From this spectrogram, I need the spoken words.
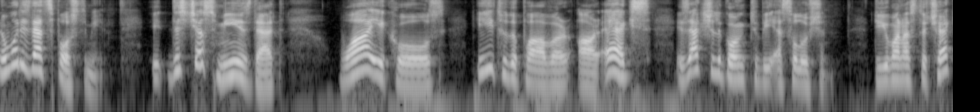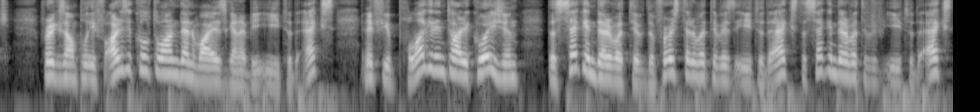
Now, what is that supposed to mean? It, this just means that y equals e to the power rx is actually going to be a solution. Do you want us to check? For example, if r is equal to 1, then y is going to be e to the x. And if you plug it into our equation, the second derivative, the first derivative is e to the x, the second derivative is e to the x.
